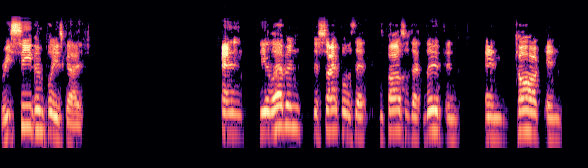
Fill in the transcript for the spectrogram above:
Receive him, please, guys. And the 11 disciples that, apostles that lived and, and talked and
